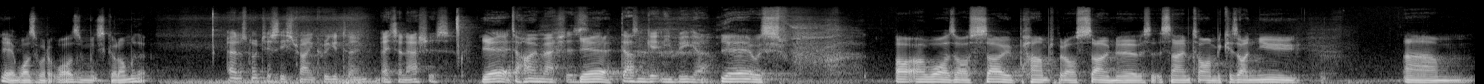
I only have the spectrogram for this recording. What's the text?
yeah, it was what it was, and we just got on with it. And it's not just the Australian cricket team, it's an Ashes. Yeah, It's a home Ashes. Yeah. It doesn't get any bigger. Yeah, it was. I, I was. I was so pumped, but I was so nervous at the same time because I knew um,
